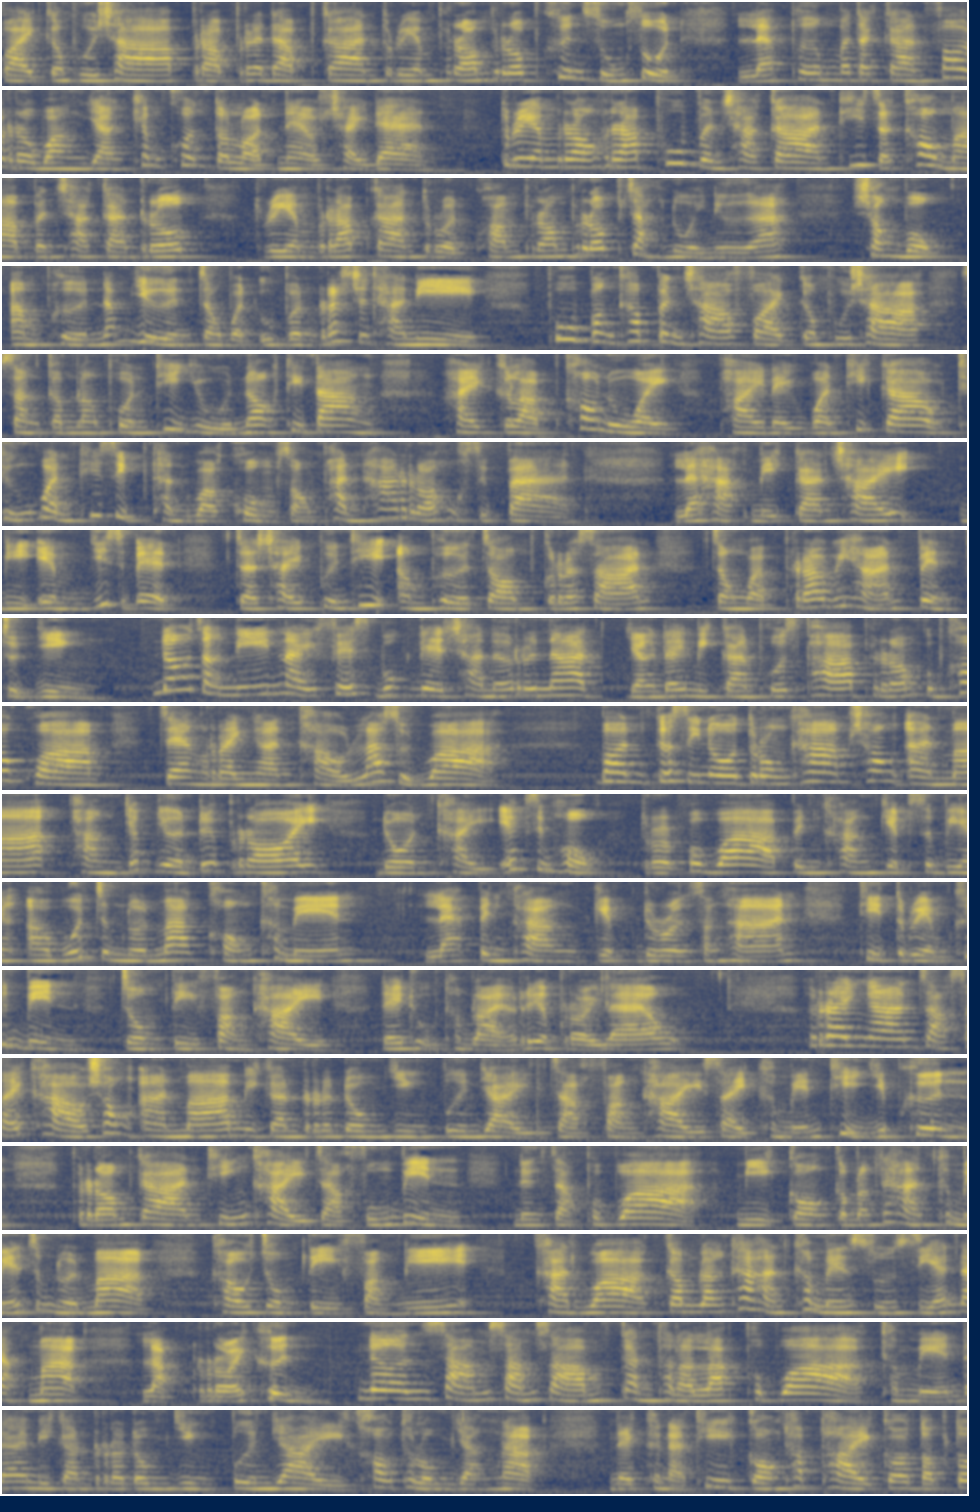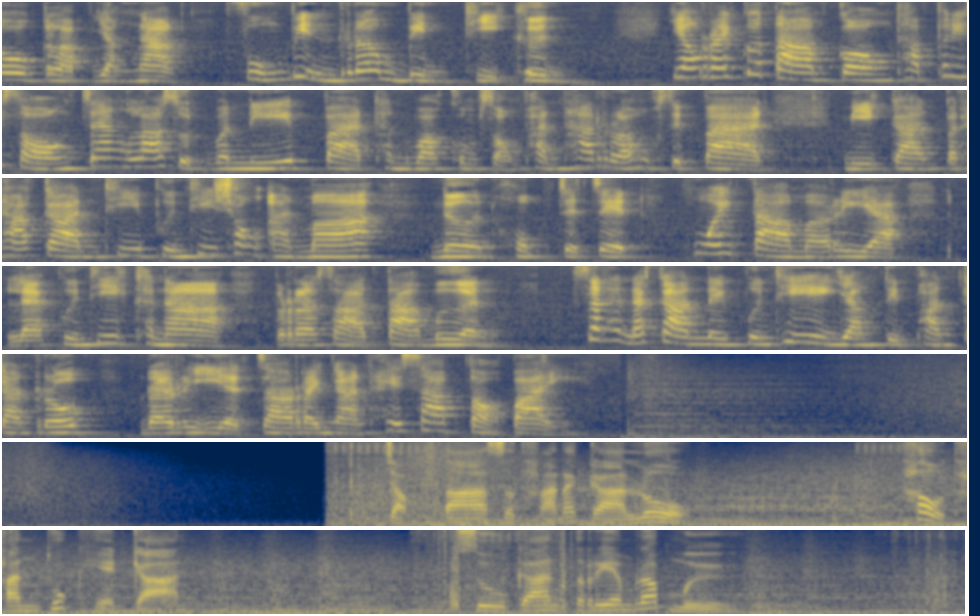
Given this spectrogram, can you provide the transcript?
ฝ่ายกัมพูชาปรับระดับการเตรียมพร้อมรบขึ้นสูงสุด และเพิ่มมาตรการเฝ้าระวังอย่างเข้มข้นตลอดแนวชายแดน เตรียมรองรับผู้บัญชาการที่จะเข้ามาบัญชาการรบ เตรียมรับการตรวจความพร้อมรบจากหน่วยเหนือ ช่องบกอำเภอน้ำยืน จังหวัดอุบลราชธานี ผู้บังคับบัญชาฝ่ายกัมพูชา สั่งกำลังพลที่อยู่นอกที่ตั้ง ให้กลับเข้าหน่วย ภายในวันที่ 9 ถึงวันที่ 10 ธันวาคม 2568 และหากมีการใช้ BM 21จะใช้พื้นที่อำเภอจอมกระสาน จังหวัดพระวิหารเป็นจุดยิง นอกจากนี้ใน Facebook เดชานรนาถยังได้มีการโพสต์ภาพพร้อมกับข้อความ แจ้งรายงานข่าวล่าสุดว่าบอลคาสิโนตรงข้ามช่องอานม้า พังยับเยินเรียบร้อย โดนไข่ F16 ตรวจพบว่าเป็นคลังเก็บเสบียงอาวุธจำนวนมากของเขมร และเป็นคลังเก็บโดรนสังหาร ที่เตรียมขึ้นบินโจมตีฝั่งไทย ได้ถูกทำลายเรียบร้อยแล้ว รายงานจากสายข่าวช่องอานม้ามีการระดมยิงปืนใหญ่จากฝั่งไทยใส่เขมรถี่ยิบขึ้น พร้อมการทิ้งไข่จากฝูงบิน เนื่องจากพบว่ามีกองกำลังทหารเขมรจำนวนมาก เข้าโจมตีฝั่งนี้คาดว่ากำลังทหารเขมรสูญเสียหนักมาก หลักร้อยขึ้น เนิน 333 กันทรลักษ์พบว่าเขมรได้มีการระดมยิงปืนใหญ่เข้าถล่มอย่างหนัก ในขณะที่กองทัพไทยก็ตอบโต้กลับอย่างหนัก ฝูงบินเริ่มบินถี่ขึ้น อย่างไรก็ตามกองทัพภาคที่ 2 แจ้งล่าสุดวันนี้ 8 ธันวาคม 2568 มีการประทะกันที่พื้นที่ช่องอ่านมาเนิน 677 ห้วยตามาเรีย และพื้นที่คณาปราสาทตาเมือน สถานการณ์ในพื้นที่ยังติดพันการรบ รายละเอียดจะรายงานให้ทราบต่อไป จับตาสถานการณ์โลก เท่าทันทุกเหตุการณ์ สู่การเตรียมรับมือ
